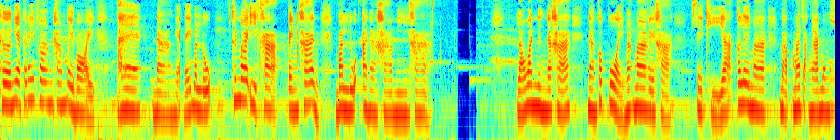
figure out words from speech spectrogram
เธอเนี่ยก็ได้ฟังทำบ่อย แต่นางเนี่ยได้บรรลุขึ้นมาอีกค่ะ เป็นขั้นบรรลุอนาคามีค่ะ แล้ววันหนึ่งนะคะ นางก็ป่วยมากๆเลยค่ะ เศรษฐีอะก็เลยมาแบบมาจากงานมงค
